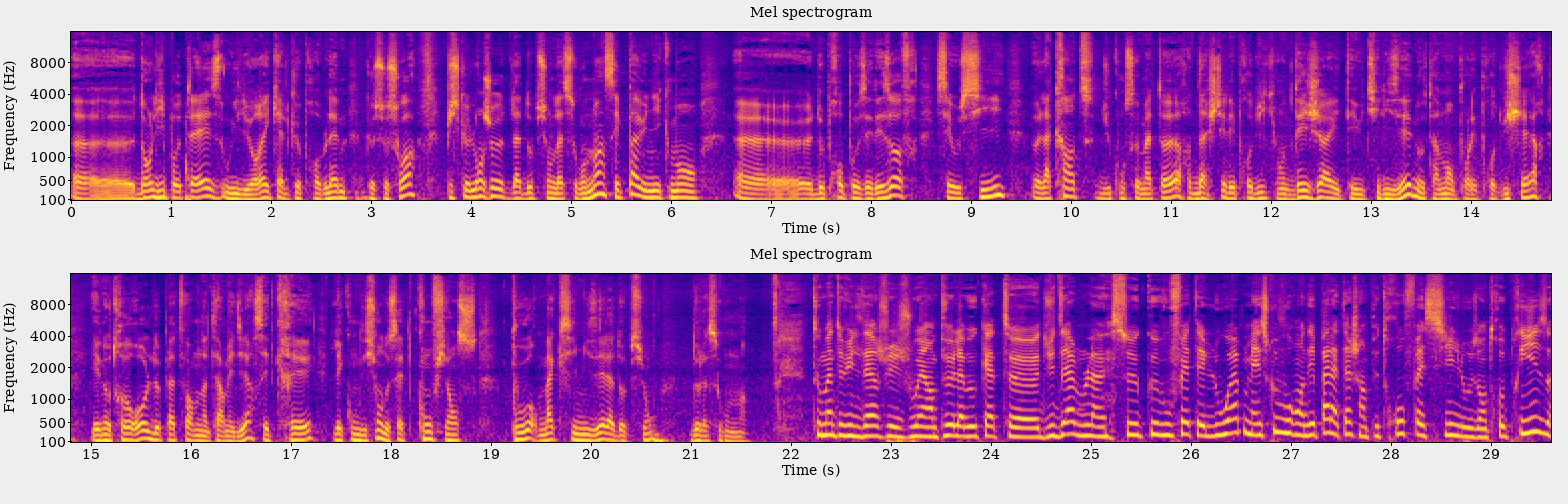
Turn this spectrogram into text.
euh, dans l'hypothèse où il y aurait quelques problèmes que ce soit, puisque l'enjeu de l'adoption de la seconde main, c'est pas uniquement euh, de proposer des offres, c'est aussi la crainte du consommateur d'acheter des produits qui ont déjà été utilisés, notamment pour les produits chers. Et notre rôle de plateforme d'intermédiaire, c'est de créer les conditions de cette confiance pour maximiser l'adoption de la seconde main. Thomas de Wilder, je vais jouer un peu l'avocate euh, du diable. Ce que vous faites est louable, mais est-ce que vous rendez pas la tâche un peu trop facile aux entreprises?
